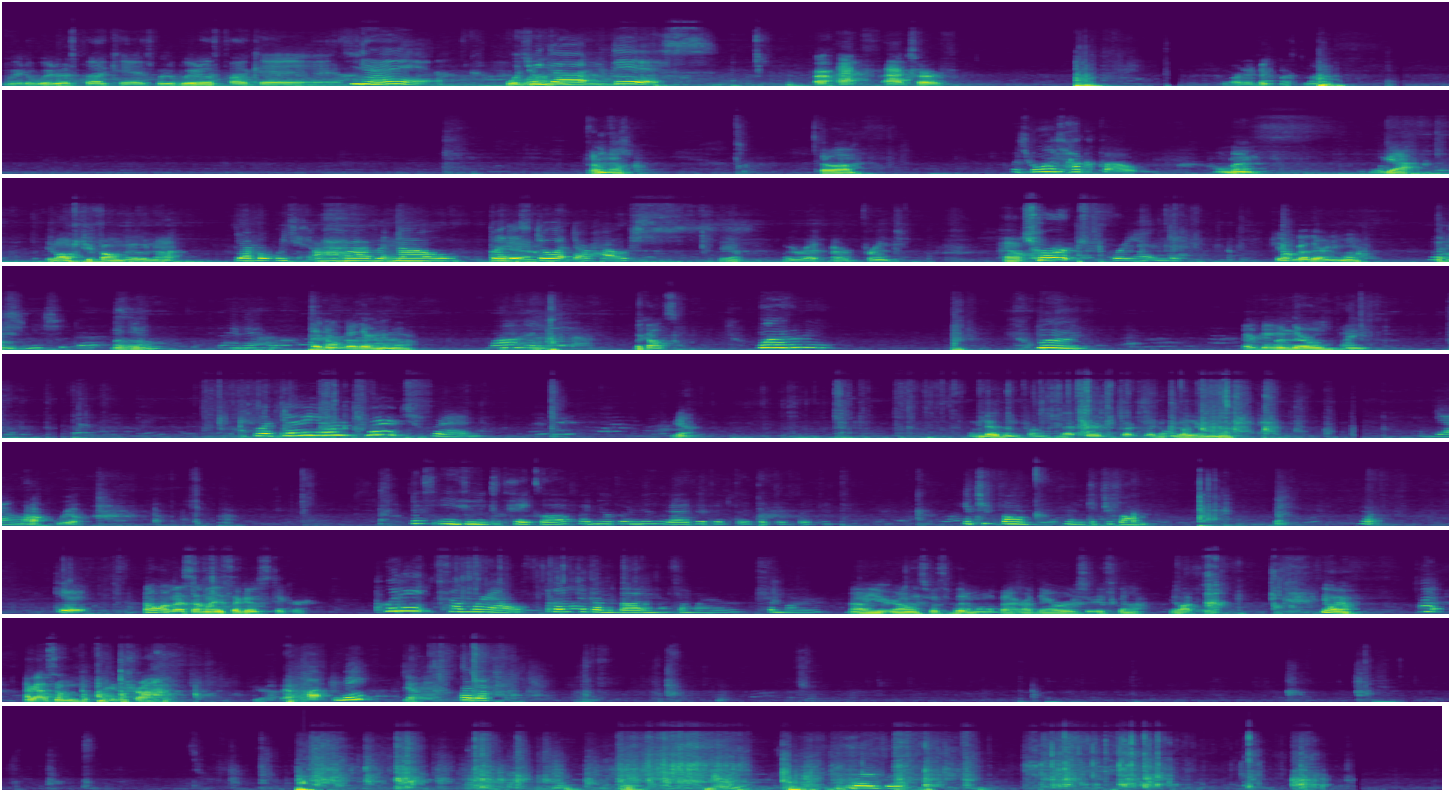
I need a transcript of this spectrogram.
We're the Weirdos Podcast. We're the Weirdos Podcast. Yeah. What We got this. Our axe, axe surf. I've already drank most of mine. So no. So um, What you want to talk about? I don't know. We got. You lost your phone the other night. Yeah, but we I have it now, but Yeah. it's still at their house. Yeah, we were at our friend's house. Church friend. She don't go there anymore. Yes, yes, she does. No, they don't. They do. They don't go there anymore Why? because Why? Why? they're doing their own thing. But they're your church friend. Yeah. We know them from that church, but they don't go there anymore. Yeah. Ah, Pop rip. That's easy to take off. I never knew that. Get your phone. Let me get your phone. No. Get it. Oh, I don't want to mess up my Insta Ghost sticker. Put it somewhere else. Put it like on the bottom or somewhere. Somewhere. No, you're only supposed to put them on the back right there, or it's, it's gonna. You're like. Anyway, What? I got something for you to try. You're right back. Uh, me? Yeah. Okay. Where is it?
